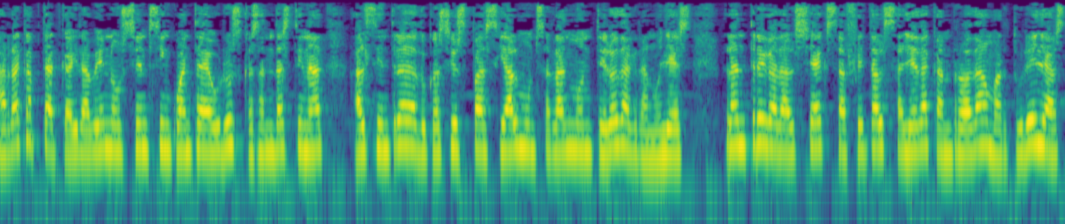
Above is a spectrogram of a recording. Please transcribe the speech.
ha recaptat gairebé 950 euros que s'han destinat al Centre d'Educació Especial Montserrat Montero de Granollers. L'entrega dels xecs s'ha fet al celler de Can Roda a Martorelles,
